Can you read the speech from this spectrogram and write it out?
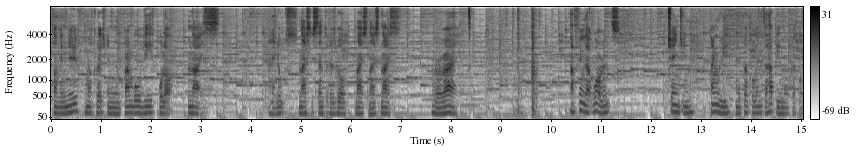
something new from my collection Granbull V full art. Nice. And it looks nicely centered as well. Nice, nice, nice. Alright. I think that warrants changing Angry Morpeko into Happy Morpeko.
